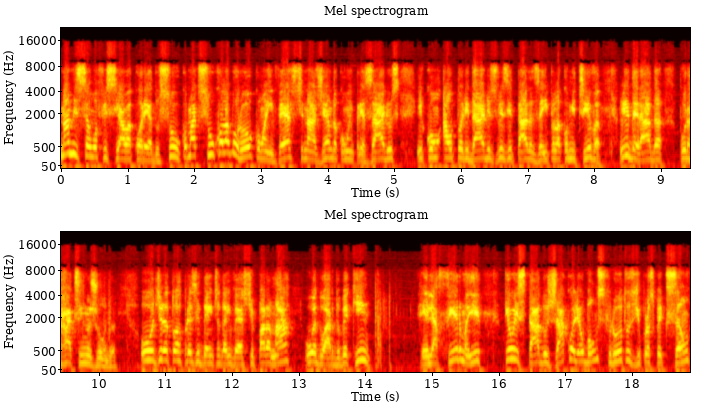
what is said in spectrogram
Na missão oficial à Coreia do Sul, Komatsu colaborou com a Invest na agenda com empresários e com autoridades visitadas aí pela comitiva liderada por Ratinho Júnior. O diretor-presidente da Invest Paraná, o Eduardo Bequim, ele afirma aí que o Estado já colheu bons frutos de prospecção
